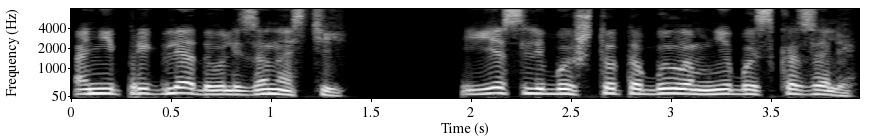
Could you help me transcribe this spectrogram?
они приглядывали за Настей. Если бы что-то было, мне бы сказали».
